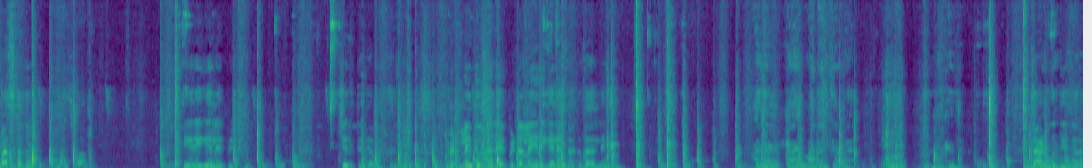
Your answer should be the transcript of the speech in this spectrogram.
बस का तुम्ही? बस बाबा हिरी गेलंय पीठ. चिरते त्या भाकरी. लय दिवस झालंय पिठाला हिरी गेल्यासारखं आता काय म्हणायचं. जाड होती जरा.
